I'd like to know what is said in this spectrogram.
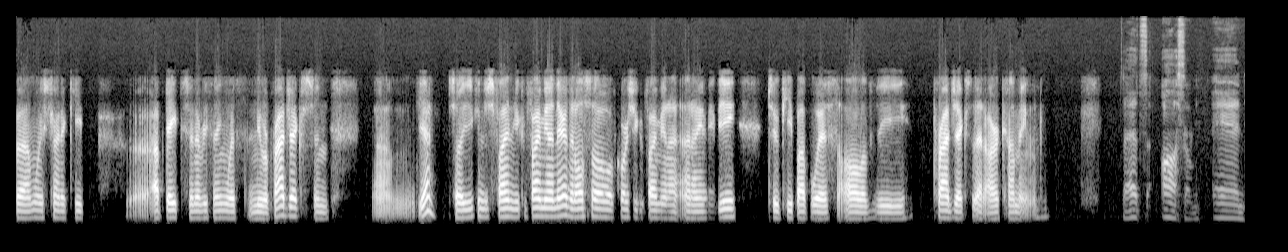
Uh, I'm always trying to keep uh, updates and everything with newer projects and um, yeah. So you can just find you can find me on there, and then also, of course, you can find me on on IMDb to keep up with all of the projects that are coming. That's awesome. And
